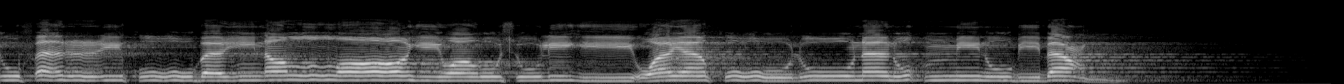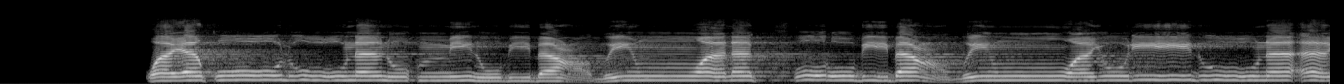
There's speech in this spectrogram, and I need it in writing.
يفرقوا بين الله ورسله ويقولون نؤمن ببعض ويقولون نؤمن ببعض ونكفر ببعض ويريدون ان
